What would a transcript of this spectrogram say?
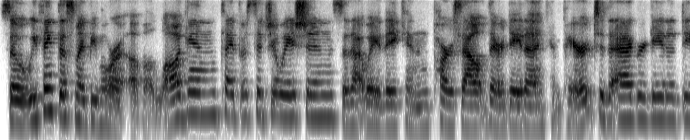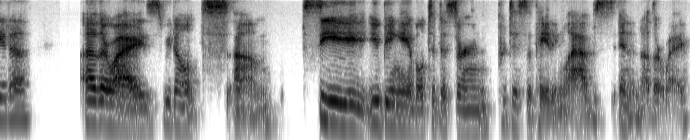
So we think this might be more of a login type of situation. So that way they can parse out their data and compare it to the aggregated data. Otherwise, we don't um, see you being able to discern participating labs in another way.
